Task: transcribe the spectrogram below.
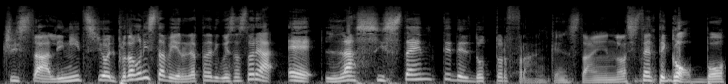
Ci sta all'inizio, il protagonista vero in realtà di questa storia è l'assistente del dottor Frankenstein, l'assistente Gobbo,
